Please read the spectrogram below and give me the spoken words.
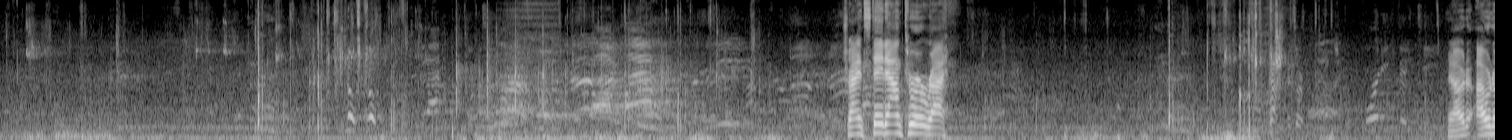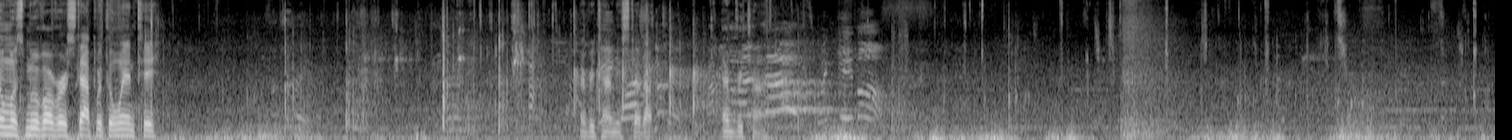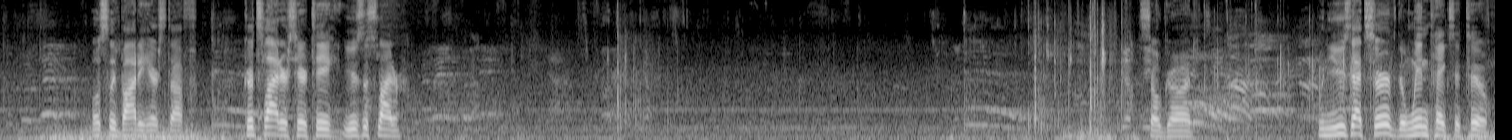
Try and stay down through it, Rye. Yeah, I would, I would almost move over a step with the wind, T. Every time he stood up. Every time. Mostly body hair stuff. Good sliders here, T. Use the slider. So good. When you use that serve, the wind takes it too.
